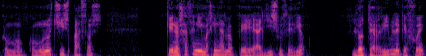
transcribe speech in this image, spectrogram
como, como unos chispazos, que nos hacen imaginar lo que allí sucedió, lo terrible que fue.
